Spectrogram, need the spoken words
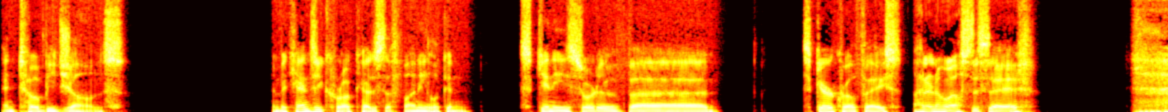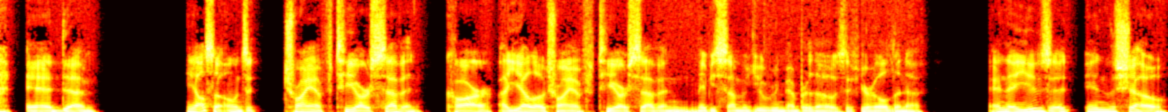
and Toby Jones. And Mackenzie Crook has the funny looking, skinny, sort of uh, scarecrow face. I don't know how else to say it. And um, he also owns a Triumph TR7 car, a yellow Triumph TR7. Maybe some of you remember those if you're old enough. And they use it in the show.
